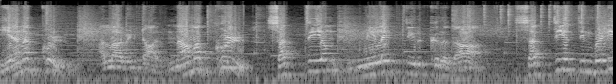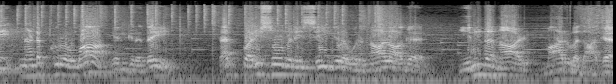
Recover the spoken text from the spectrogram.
எனக்குள் அல்லாவிட்டால் நமக்குள் சத்தியம் நிலைத்திருக்கிறதா? சத்தியத்தின்படி நடக்கிறோமா என்கிறதை தற்பரிசோதனை செய்கிற ஒரு நாளாக இந்த நாள் மாறுவதாக.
